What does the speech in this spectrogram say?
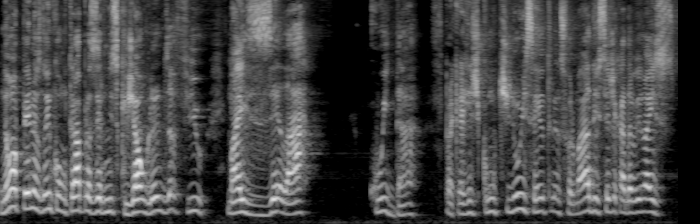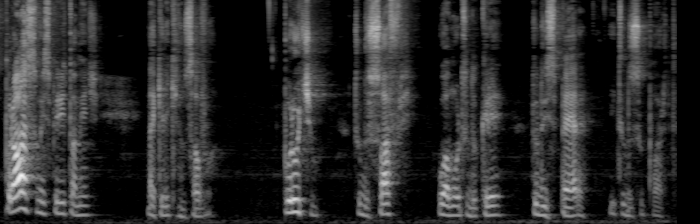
Não apenas não encontrar prazer nisso, que já é um grande desafio, mas zelar, cuidar, para que a gente continue sendo transformado e seja cada vez mais próximo espiritualmente daquele que nos salvou. Por último, tudo sofre, o amor tudo crê, tudo espera e tudo suporta.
